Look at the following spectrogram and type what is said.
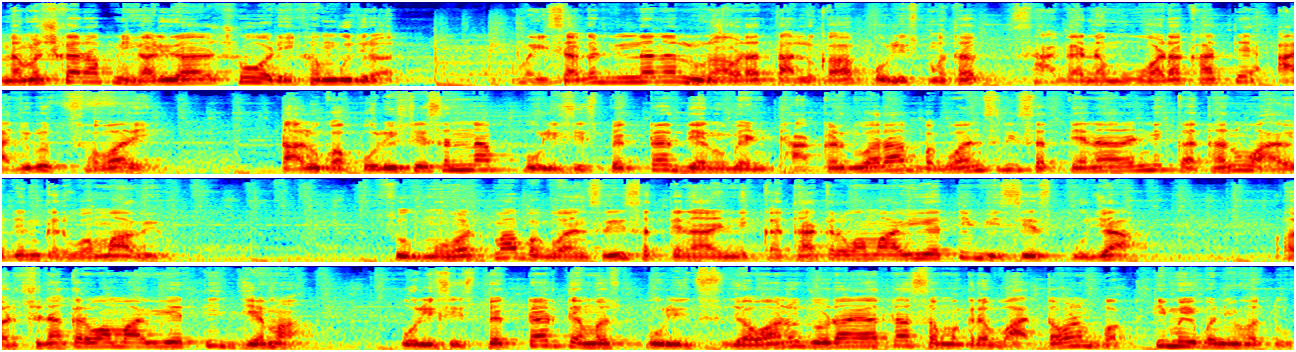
નમસ્કાર, આપ નિહાળી રહ્યા છો અડીખમ ગુજરાત. મહીસાગર જિલ્લાના લુણાવાડા તાલુકા પોલીસ મથક, સાગરના મુવાડા ખાતે આજરોજ સવારે તાલુકા પોલીસ સ્ટેશનના પોલીસ ઇન્સ્પેક્ટર ધ્યાનુબેન ઠાકર દ્વારા ભગવાન શ્રી સત્યનારાયણની કથાનું આયોજન કરવામાં આવ્યું. શુભ મુહૂર્તમાં ભગવાન શ્રી સત્યનારાયણની કથા કરવામાં આવી હતી, વિશેષ પૂજા અર્ચના કરવામાં આવી હતી, જેમાં પોલીસ ઇન્સ્પેક્ટર તેમજ પોલીસ જવાનો જોડાયા હતા. સમગ્ર વાતાવરણ ભક્તિમય બન્યું હતું.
